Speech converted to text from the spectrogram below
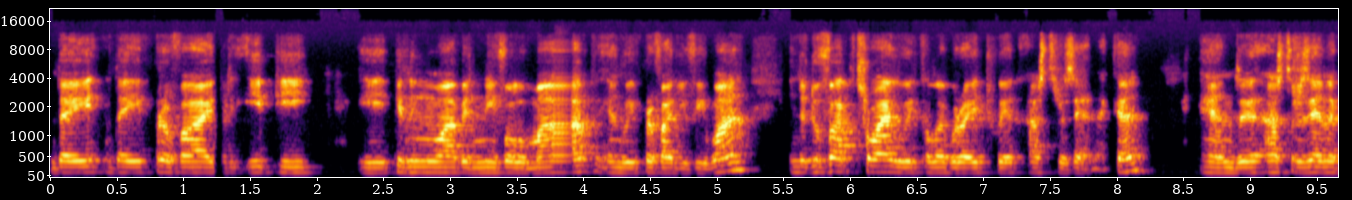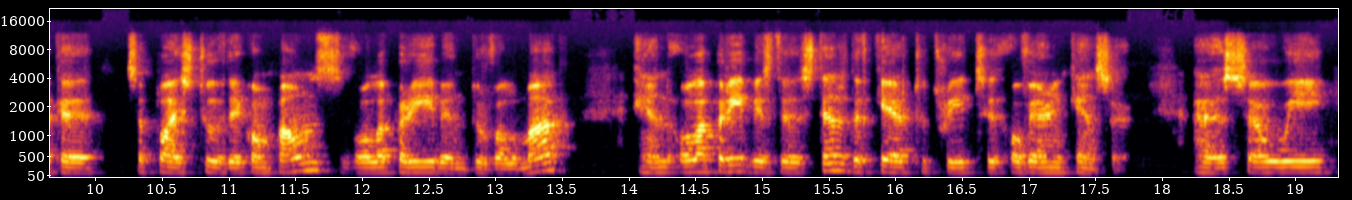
They they provide EP ipilimumab and nivolumab, and we provide UV1. In the DOVACC trial, we collaborate with AstraZeneca, and uh, AstraZeneca supplies two of their compounds, olaparib and durvalumab. And olaparib is the standard of care to treat ovarian cancer. Uh, so we,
